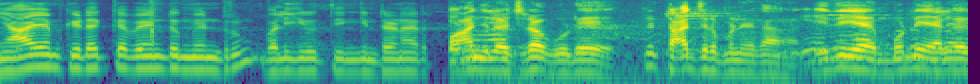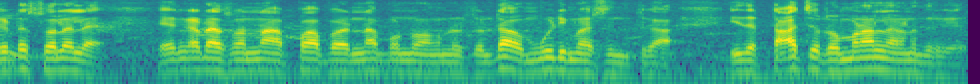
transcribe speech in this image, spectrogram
நியாயம் கிடைக்க வேண்டும் என்றும் வலியுறுத்துகின்றனர். பாஞ்சு லட்ச ரூபா கொடு டார்ச்சர் பண்ணியிருக்காங்க. இது என் பொண்ணு எங்ககிட்ட சொல்லலை. எங்கடா சொன்னா அப்பா அப்பா என்ன பண்ணுவாங்கன்னு சொல்லிட்டு அவன் மூடி மாதிரி செஞ்சுருக்கா இதை டார்ச்சர் ரொம்ப நாள் நடந்திருக்கு.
